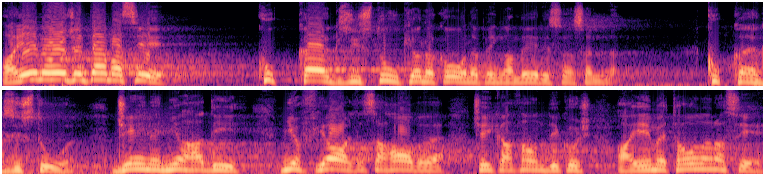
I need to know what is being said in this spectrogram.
A je me hoxhën tem asije? Ku ka ekzistuar kjo në kohën e pejgamberit sallallahu alajhi wasallam? Ku ka ekzistuar? Gjene një hadith, një fjalë të sahabeve që i ka thënë dikush, a je me tonën asije?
